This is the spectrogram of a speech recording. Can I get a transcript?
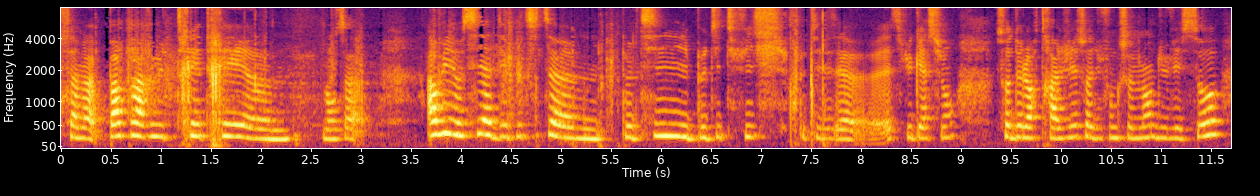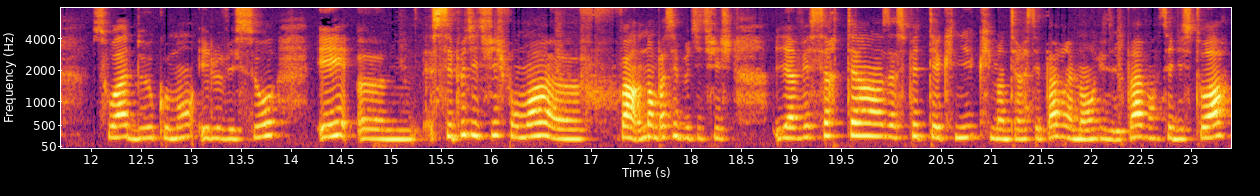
ça m'a pas paru très très... Euh, ça... Ah oui, aussi il y a des petites, euh, petites fiches, petites explications, soit de leur trajet, soit du fonctionnement du vaisseau, soit de comment est le vaisseau. Et ces petites fiches pour moi, enfin non pas ces petites fiches, il y avait certains aspects techniques qui m'intéressaient pas vraiment, qui n'avaient pas avancé l'histoire.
